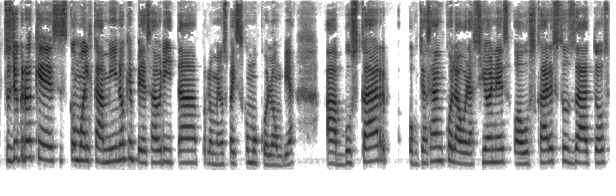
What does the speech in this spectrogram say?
Entonces, yo creo que ese es como el camino que empieza ahorita, por lo menos países como Colombia, a buscar o ya sean colaboraciones o a buscar estos datos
